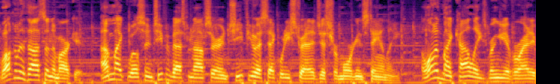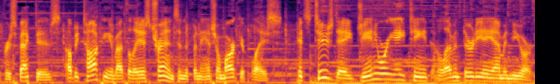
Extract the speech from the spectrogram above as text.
Welcome to Thoughts on the Market. I'm Mike Wilson, Chief Investment Officer and Chief U.S. Equity Strategist for Morgan Stanley. Along with my colleagues bringing you a variety of perspectives, I'll be talking about the latest trends in the financial marketplace. It's Tuesday, January 18th at 11:30 a.m. in New York.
